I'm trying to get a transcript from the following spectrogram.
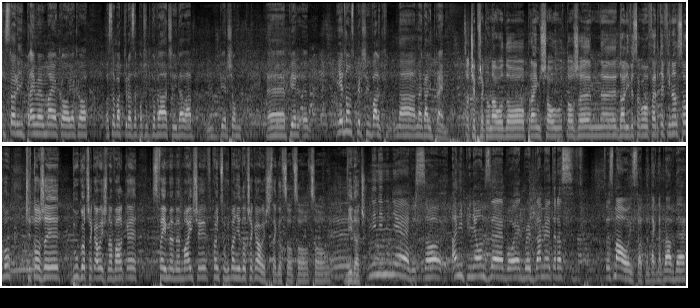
historii Prime MMA jako, jako osoba, która zapoczątkowała, czyli dała pierwszą, e, pier, jedną z pierwszych walk na, na gali Prime. Co Cię przekonało do Prime Show? To, że mm, dali wysoką ofertę finansową, czy to, że długo czekałeś na walkę z Fame MMA i się w końcu chyba nie doczekałeś z tego, co, co, co widać? Nie, nie, nie, nie, wiesz co, ani pieniądze, bo jakby dla mnie teraz to jest mało istotne tak naprawdę.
